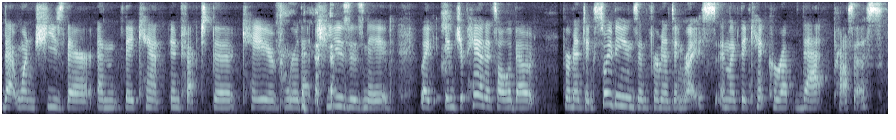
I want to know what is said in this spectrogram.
that one cheese there and they can't infect the cave where that cheese is made. Like in Japan it's all about fermenting soybeans and fermenting rice and like they can't corrupt that process.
